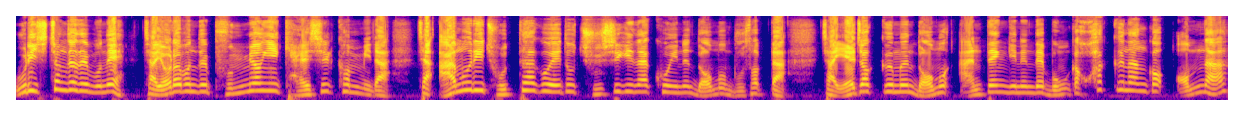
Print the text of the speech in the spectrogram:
우리 시청자들분의 자, 여러분들 분명히 계실 겁니다. 자, 아무리 좋다고 해도 주식이나 코인은 너무 무섭다. 자, 예적금은 너무 안 땡기는데 뭔가 화끈한 거 없나?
